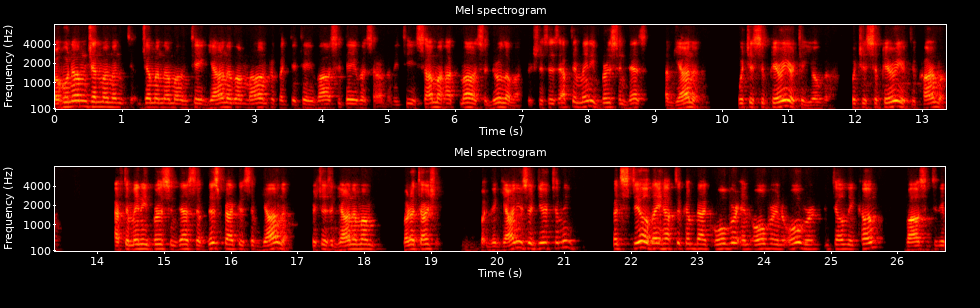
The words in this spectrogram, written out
Bahunam jamanamante jnanavam mam prapadyate vasudeva sarvamiti samahatma sadurlava. Krishna says, after many births and deaths of jnana, which is superior to yoga, which is superior to karma, after many births and deaths of this practice of jnana, which is jnanamam bharatash, but the jnanis are dear to me. But still, they have to come back over and over and over until they come to the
